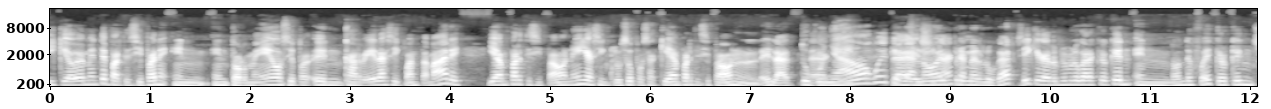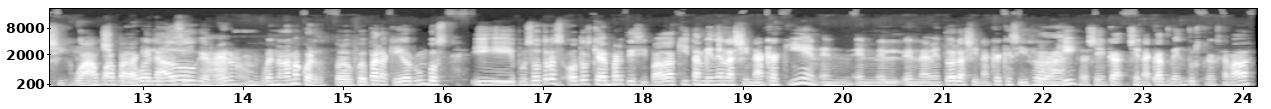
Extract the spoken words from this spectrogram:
Y que obviamente participan en, en torneos y en carreras y cuanta madre. Y han participado en ellas. Incluso, pues aquí han participado en, la. Tu la cuñado, güey, que ganó el primer lugar. Sí, que ganó el primer lugar, creo que en, en ¿dónde fue? Creo que en Chihuahua, En para aquel lado, Guerrero, bueno, no me acuerdo, pero fue para aquellos rumbos. Y pues otros, otros que han participado aquí también en la Chinaca, aquí, en, en, en el, en el evento de la Chinaca que se hizo de aquí, la Chinaca, Chinaca Adventures, creo que se llamaba.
